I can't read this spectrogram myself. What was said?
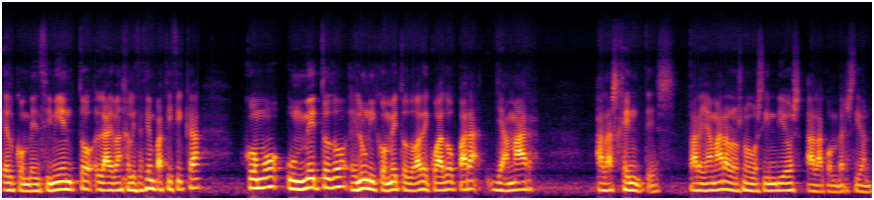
el convencimiento, la evangelización pacífica como un método, el único método adecuado para llamar a las gentes, para llamar a los nuevos indios a la conversión.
